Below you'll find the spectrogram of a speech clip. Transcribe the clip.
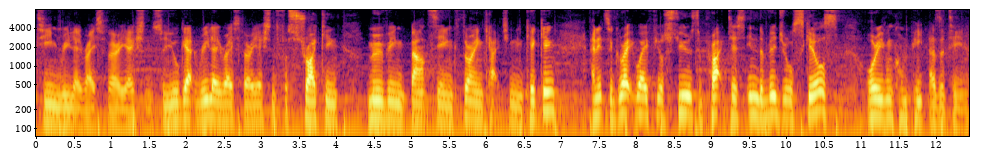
team relay race variations. So you'll get relay race variations for striking, moving, bouncing, throwing, catching and kicking. And it's a great way for your students to practice individual skills or even compete as a team.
